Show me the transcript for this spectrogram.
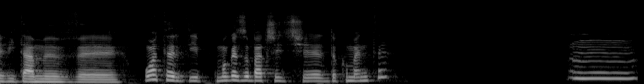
y, witamy w Waterdeep. Mogę zobaczyć y, dokumenty? Mm,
